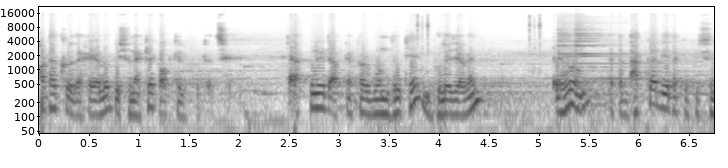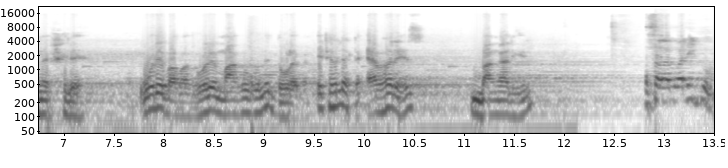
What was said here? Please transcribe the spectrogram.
হঠাৎ করে দেখা গেল পিছনে একটা ককটেল ফুটেছে। এক মিনিট আপনি আপনার বন্ধুকে ভুলে যাবেন এবং একটা ধাক্কা দিয়ে তাকে পিছনে ফেলে ওরে বাবা, ওরে মাগো বলে দৌড়াবেন। এটা হলো একটা অ্যাভারেজ বাঙালির আসসালামু আলাইকুম।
